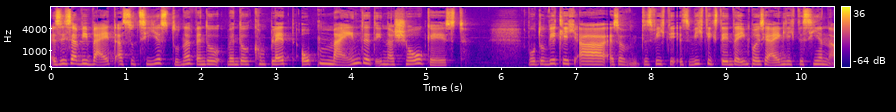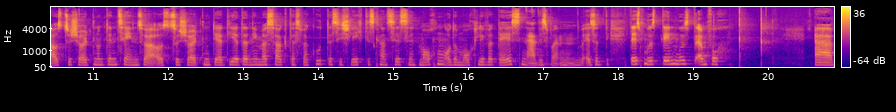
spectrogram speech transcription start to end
Es ist ja, wie weit assoziierst du, ne? wenn du, wenn du komplett open-minded in eine Show gehst, wo du wirklich, äh, also das, Wichtig, das Wichtigste in der Impro ist ja eigentlich das Hirn auszuschalten und den Sensor auszuschalten, der dir dann immer sagt, das war gut, das ist schlecht, das kannst du jetzt nicht machen oder mach lieber das. Nein, das war, also das muss, den musst einfach äh,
